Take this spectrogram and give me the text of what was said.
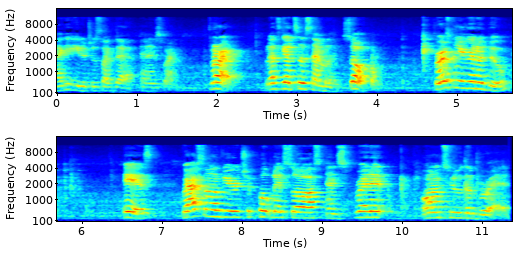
I can eat it just like that and it's fine. Alright, let's get to assembling. So, first thing you're to do is grab some of your chipotle sauce and spread it onto the bread.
